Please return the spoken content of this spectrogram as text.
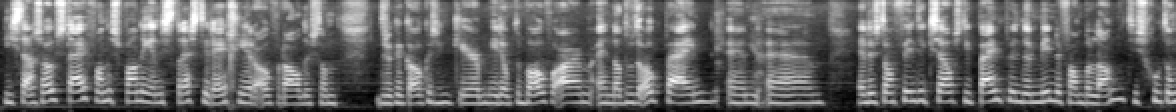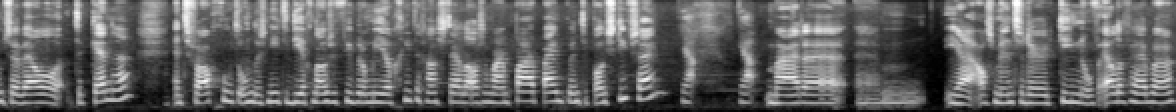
die staan zo stijf van de spanning en de stress, die reageren overal. Dus dan druk ik ook eens een keer midden op de bovenarm en dat doet ook pijn. En, ja. en dus dan vind ik zelfs die pijnpunten minder van belang. Het is goed om ze wel te kennen. En het is vooral goed om dus niet de diagnose fibromyalgie te gaan stellen als er maar een paar pijnpunten positief zijn. Ja. Ja. Maar uh, um, ja, als mensen er tien of elf hebben,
